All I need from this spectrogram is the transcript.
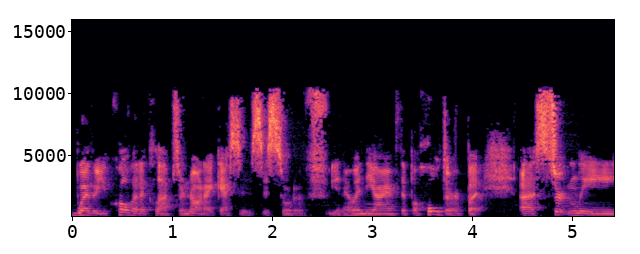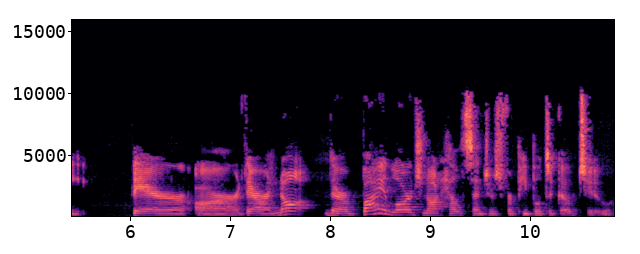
whether you call that a collapse or not, I guess is, is sort of you know in the eye of the beholder. But uh, certainly there are there are not there are by and large not health centers for people to go to.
